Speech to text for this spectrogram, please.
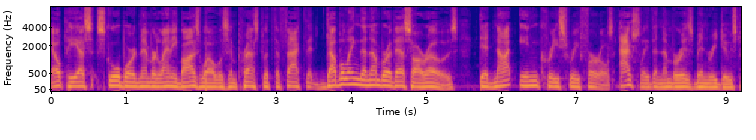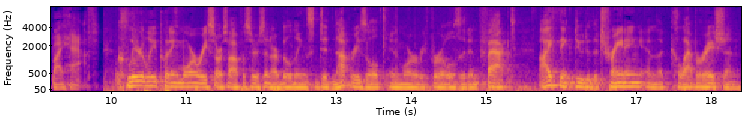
LPS school board member Lanny Boswell was impressed with the fact that doubling the number of SROs did not increase referrals. Actually, the number has been reduced by half. Clearly, putting more resource officers in our buildings did not result in more referrals. It, in fact, I think, due to the training and the collaboration,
